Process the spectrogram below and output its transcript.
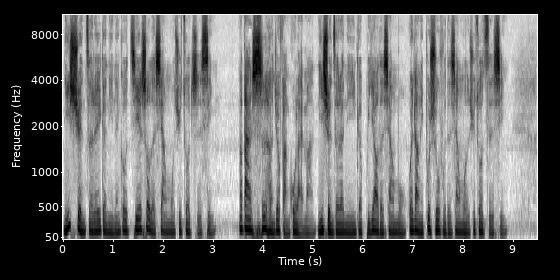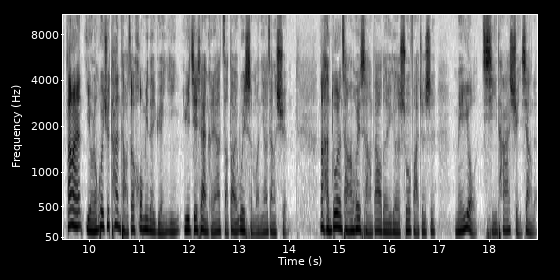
你选择了一个你能够接受的项目去做执行。那当然失衡就反过来嘛，你选择了你一个不要的项目，会让你不舒服的项目去做执行。当然，有人会去探讨这后面的原因，因为接下来可能要找到为什么你要这样选。那很多人常常会想到的一个说法就是没有其他选项了。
